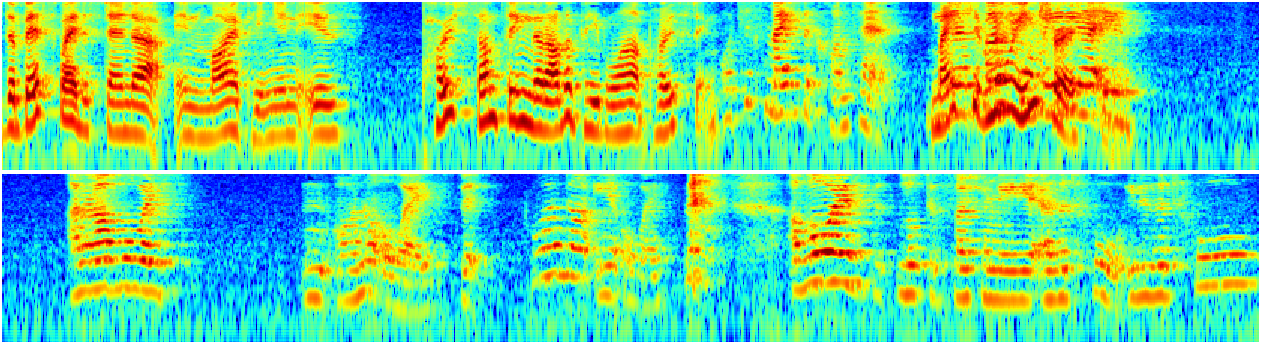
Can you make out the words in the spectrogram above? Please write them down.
the best way to stand out, in my opinion, is post something that other people aren't posting. Or just make the content. You Make know, it more interesting. Is, I mean, I've always, well, oh, not always, but well, not yet always. I've always looked at social media as a tool. It is a tool.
